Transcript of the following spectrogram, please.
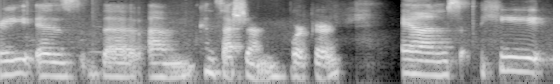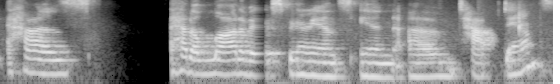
Brett is the um, concession worker, and he has had a lot of experience in um, tap dance.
